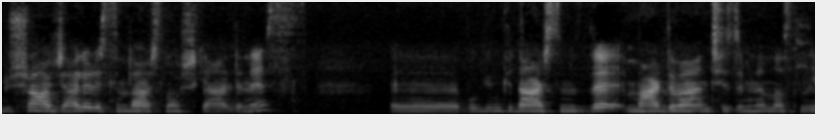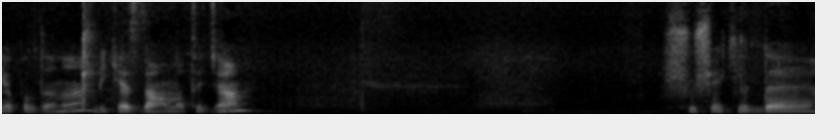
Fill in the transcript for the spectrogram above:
Büşra Hoca ile resim dersine hoş geldiniz. Ee, bugünkü dersimizde merdiven çiziminin nasıl yapıldığını bir kez daha anlatacağım. Şu şekilde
